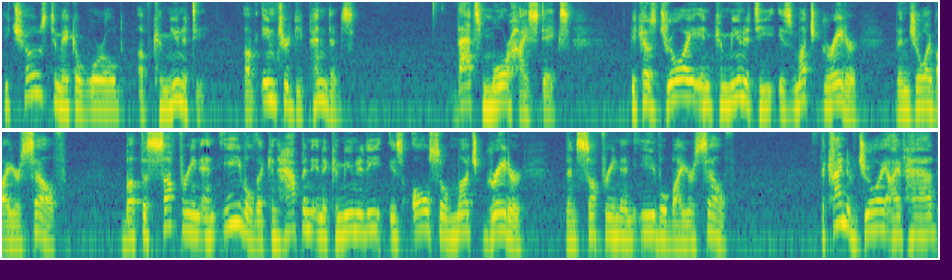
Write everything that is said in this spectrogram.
He chose to make a world of community, of interdependence. That's more high stakes because joy in community is much greater than joy by yourself. But the suffering and evil that can happen in a community is also much greater than suffering and evil by yourself. The kind of joy I've had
